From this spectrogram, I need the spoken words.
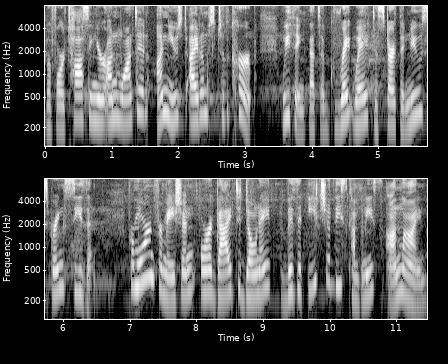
before tossing your unwanted, unused items to the curb. We think that's a great way to start the new spring season. For more information or a guide to donate, visit each of these companies online.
